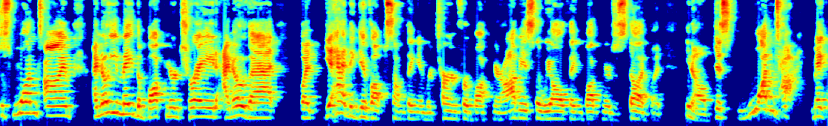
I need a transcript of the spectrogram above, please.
just one time. I know you made the Buckner trade, I know that, but you had to give up something in return for Buckner. Obviously, we all think Buckner's a stud, but you know, just one time, make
